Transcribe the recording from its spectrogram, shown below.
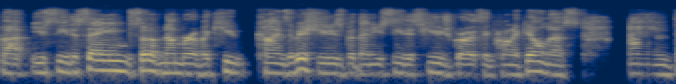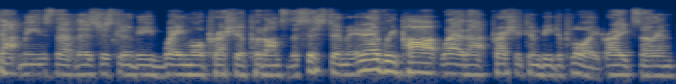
But you see the same sort of number of acute kinds of issues but then you see this huge growth in chronic illness and that means that there's just going to be way more pressure put onto the system in every part where that pressure can be deployed right? So in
